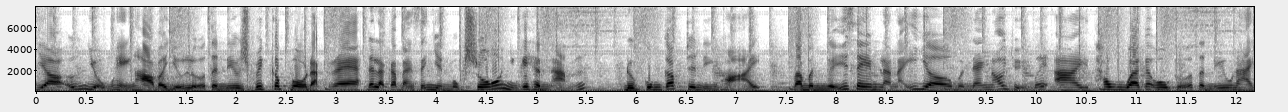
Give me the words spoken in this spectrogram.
do ứng dụng hẹn hò và giữ lửa tình yêu Speak Couple đặt ra. Đó là các bạn sẽ nhìn một số những cái hình ảnh được cung cấp trên điện thoại và mình nghĩ xem là nãy giờ mình đang nói chuyện với ai thông qua cái ô cửa tình yêu này.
